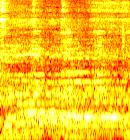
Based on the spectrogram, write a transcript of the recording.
Todo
